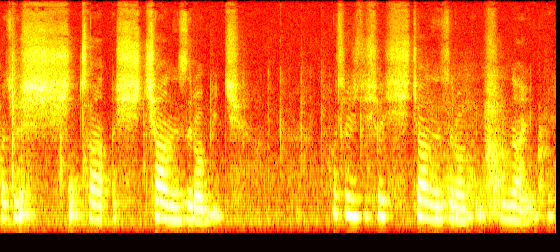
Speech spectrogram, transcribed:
Chociaż ścia ściany zrobić. Chociaż dzisiaj ściany zrobić przynajmniej.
